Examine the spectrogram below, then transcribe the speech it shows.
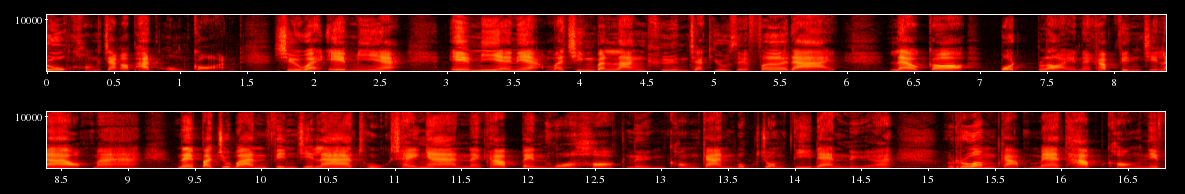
ลูกของจักรพรรดิองค์ก่อน ชื่อว่าเอเมีย เอเมียเนี่ยมาชิงบัลลังก์คืนจากยูเซเฟอร์ได้ แล้วก็ ปลดปล่อยนะครับฟินจิล่าออกมา ในปัจจุบันฟินจิล่าถูกใช้งานนะครับเป็นหัวหอกหนึ่งของการบุกโจมตีแดนเหนือ ร่วมกับแม่ทัพของนิฟ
